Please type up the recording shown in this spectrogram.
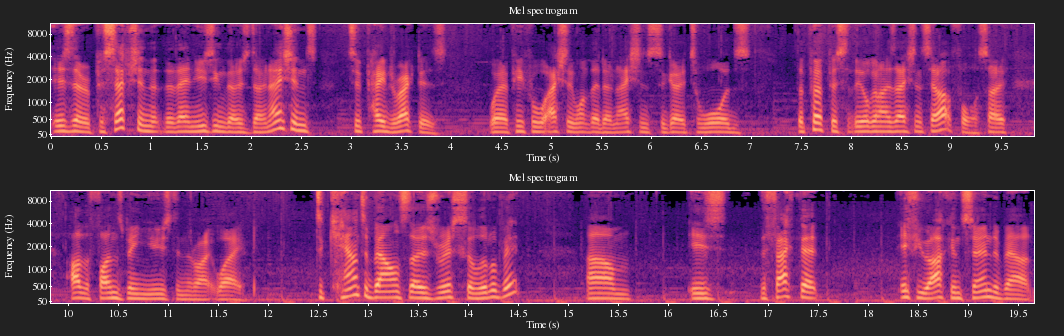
is there a perception that they're then using those donations to pay directors, where people actually want their donations to go towards the purpose that the organisation set up for? So are the funds being used in the right way? To counterbalance those risks a little bit um, is the fact that if you are concerned about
